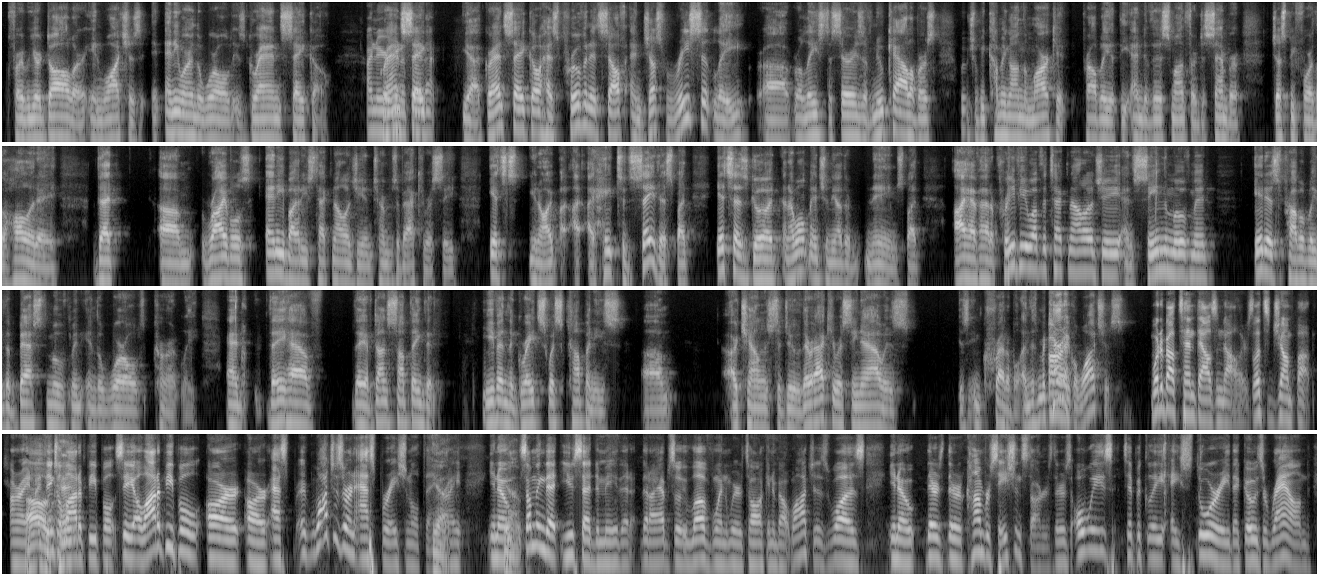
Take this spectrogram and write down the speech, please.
for your dollar in watches anywhere in the world is Grand Seiko. I knew Grand you were going to say that. Yeah, Grand Seiko has proven itself and just recently uh, released a series of new calibers, which will be coming on the market probably at the end of this month or December, just before the holiday, that um, rivals anybody's technology in terms of accuracy it's you know I, I, I, hate to say this but it's as good and i won't mention the other names but i have had a preview of the technology and seen the movement. It is probably the best movement in the world currently. And they have they have done something that even the great swiss companies um, are challenged to do. Their accuracy now is is incredible. And there's mechanical right. watches What about ten thousand dollars? Let's jump up. All right. Oh, I think 10 a lot of people see a lot of people are are asp- watches are an aspirational thing, Yeah. right? You know, Yeah. something that you said to me that that I absolutely love when we were talking about watches was, you know, there's there are conversation starters. There's always typically a story that goes around,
